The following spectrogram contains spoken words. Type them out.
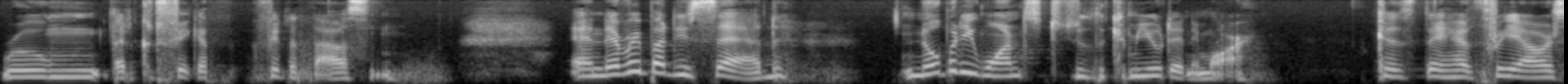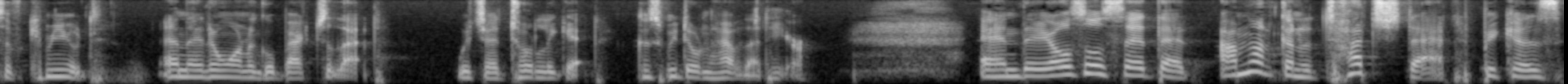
room that could fit a, fit a thousand. And everybody said nobody wants to do the commute anymore because they have three hours of commute and they don't want to go back to that, which I totally get because we don't have that here. And they also said that I'm not going to touch that because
